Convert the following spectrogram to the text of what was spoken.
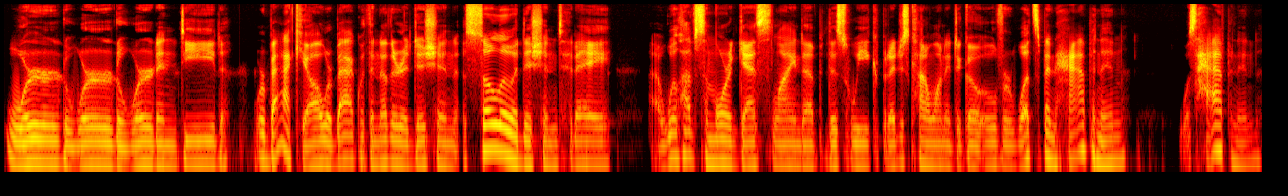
Word, word, word indeed. We're back, y'all. We're back with another edition, a solo edition today. Uh, we'll have some more guests lined up this week, but I just kind of wanted to go over what's been happening. What's happening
